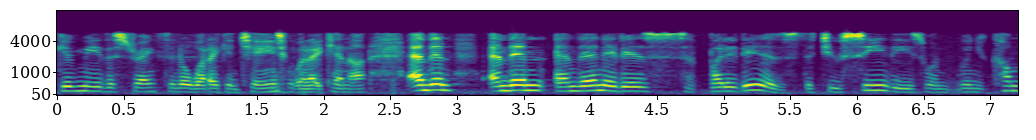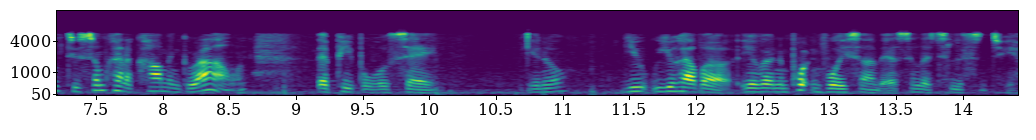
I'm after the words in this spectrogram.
Give me the strength to know what I can change and what I cannot. And then, and then, and then it is, but it is that you see these when, when you come to some kind of common ground that people will say, you know, you, you, have a, you have an important voice on this, and let's listen to you.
